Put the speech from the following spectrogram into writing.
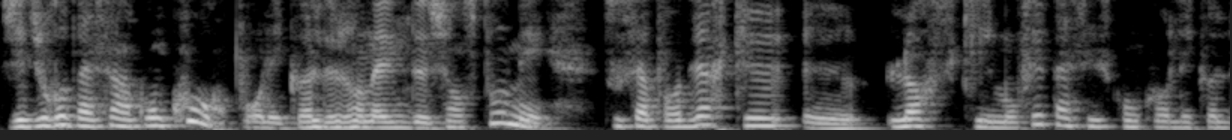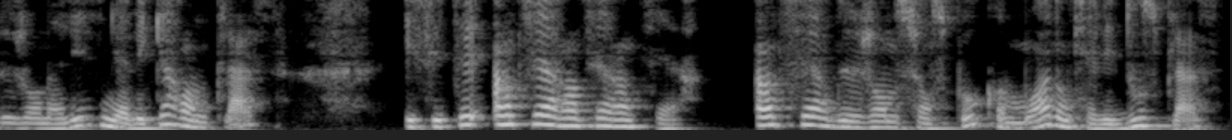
J'ai dû repasser un concours pour l'école de journalisme de Sciences Po, mais tout ça pour dire que euh, lorsqu'ils m'ont fait passer ce concours de l'école de journalisme, il y avait 40 places et c'était un tiers, un tiers, un tiers. Un tiers de gens de Sciences Po, comme moi, donc il y avait 12 places.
